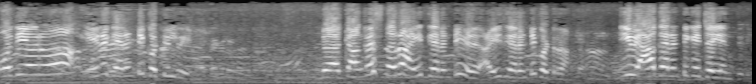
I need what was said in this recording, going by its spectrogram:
ಮೋದಿ ಅವರು ಏನು ಗ್ಯಾರಂಟಿ ಕೊಟ್ಟಿಲ್ರಿ ಕಾಂಗ್ರೆಸ್ನವರು ಐದ್ ಗ್ಯಾರಂಟಿ ಐದ್ ಗ್ಯಾರಂಟಿ ಕೊಟ್ರ ನೀವ್ ಯಾವ ಗ್ಯಾರಂಟಿಗೆ ಜೈ ಅಂತೀರಿ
